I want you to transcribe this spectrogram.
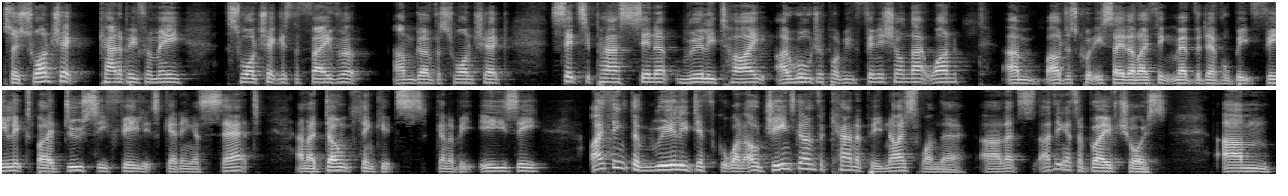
So Swiatek, Kanepi for me. Swiatek is the favorite. I'm going for Swiatek. Tsitsipas, Sinner, really tight. I will just probably finish on that one. Um, I'll just quickly say that I think Medvedev will beat Felix, but I do see Felix getting a set, and I don't think it's going to be easy. I think the really difficult one. Oh, Gene's going for Kanepi. Nice one there. Uh, that's I think that's a brave choice. Um,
